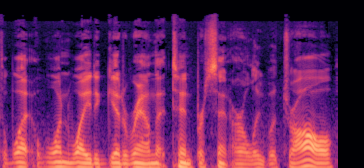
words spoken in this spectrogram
the what one way to get around that ten percent early withdrawal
